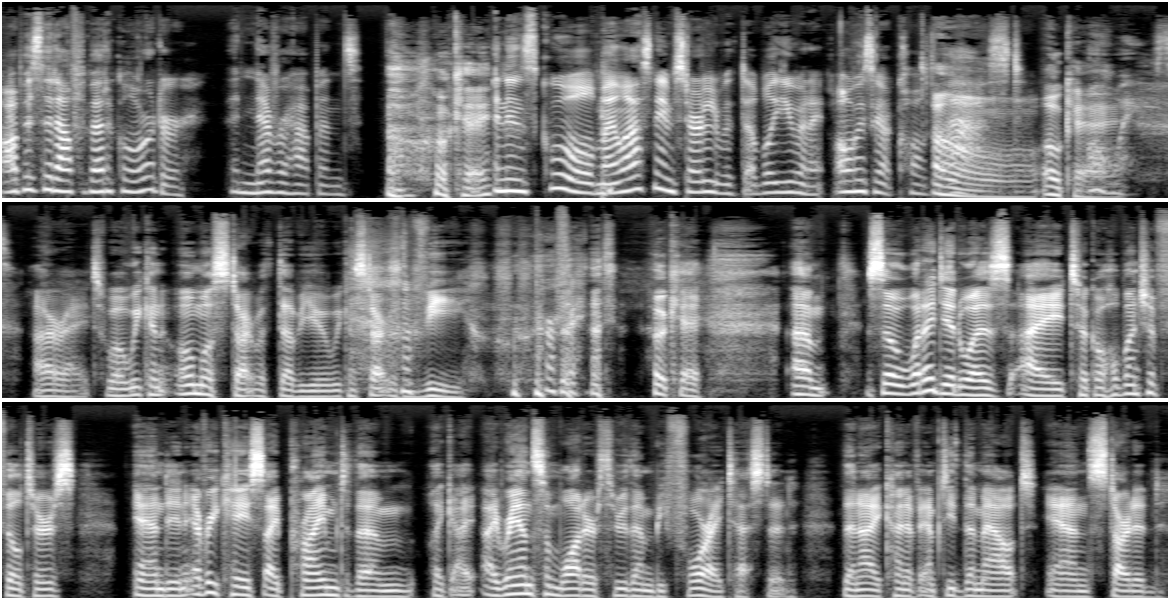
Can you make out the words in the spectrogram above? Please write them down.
opposite alphabetical order. That never happens. Oh, okay. And in school, my last name started with W and I always got called oh, last. okay. Always. All right. Well, we can almost start with W. We can start with V. Perfect. okay. Um, so what I did was I took a whole bunch of filters and in every case I primed them like I, I ran some water through them before I tested. Then I kind of emptied them out and started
